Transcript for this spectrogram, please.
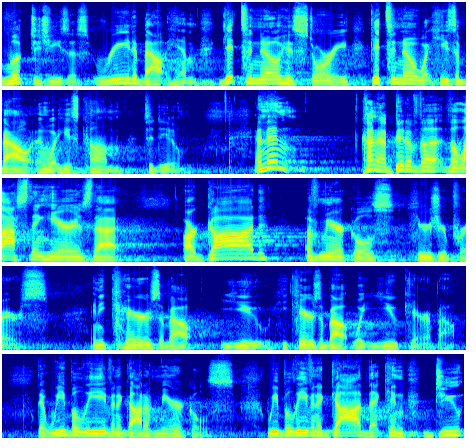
Look to Jesus, read about him, get to know his story, get to know what he's about and what he's come to do. And then, kind of a bit of the, the last thing here is that our God of miracles hears your prayers and he cares about you. He cares about what you care about. That we believe in a God of miracles. We believe in a God that can do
